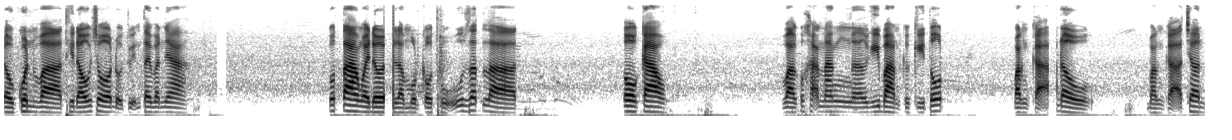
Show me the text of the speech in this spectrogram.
đầu quân và thi đấu cho đội tuyển Tây Ban Nha. Costa ngoài đời là một cầu thủ rất là to cao và có khả năng ờ, ghi bàn cực kỳ tốt bằng cả đầu, bằng cả chân.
